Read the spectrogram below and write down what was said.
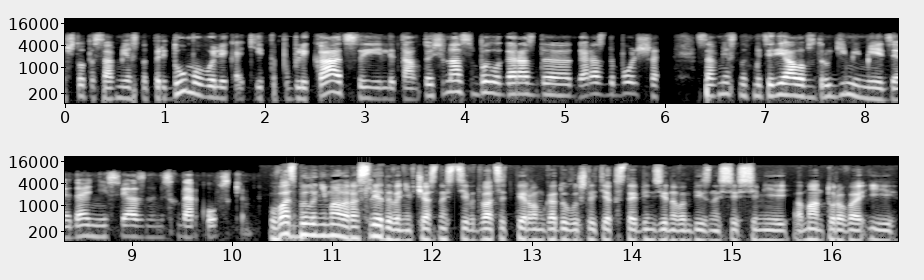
что-то совместно придумывали, какие-то публикации или там. То есть у нас было гораздо, гораздо больше совместных материалов с другими медиа, да, не связанными с Ходорковским. У вас было немало расследований, в частности, в 2021 году вышли тексты о бензиновом бизнесе с семьей Мантурова и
